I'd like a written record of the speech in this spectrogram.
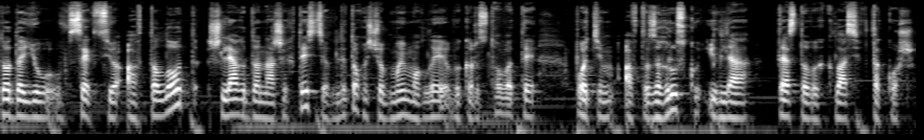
додаю в секцію автолот шлях до наших тестів для того, щоб ми могли використовувати потім автозагрузку і для тестових класів також.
